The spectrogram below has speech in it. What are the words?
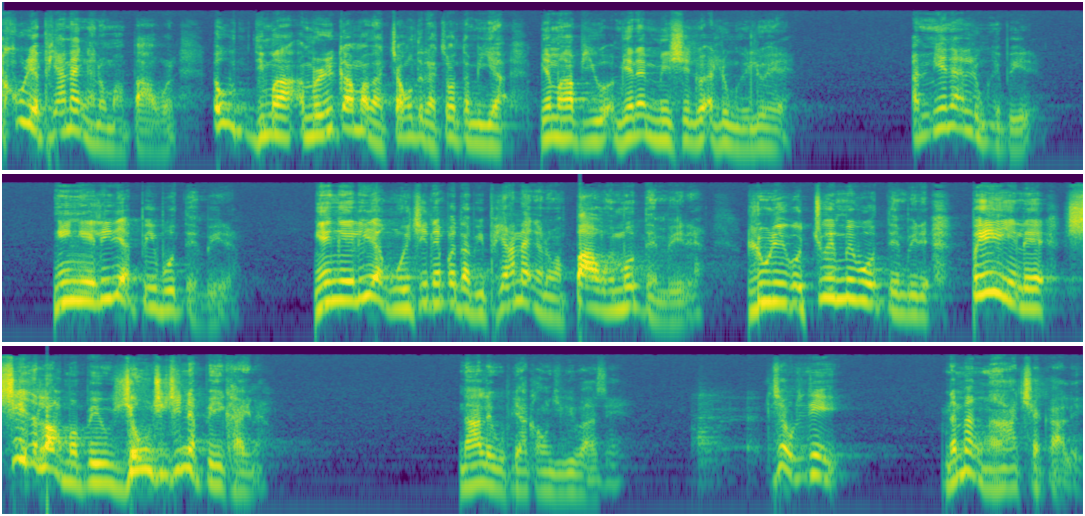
အခုရဘုရားနိုင်ငံတော်မှာပါဝင်အခုဒီမှာအမေရိကမှာသာကျောင်းတက်တာကျောင်းသမီးကမြန်မာပြည်ကိုအမြဲတမ်းမစ်ရှင်တွေအလူငွေလွှဲတယ်အမြဲတမ်းအလူငွေပေးတယ်ငငယ်လေးတွေပေးဖို့သင်ပေးတယ်ငငယ်လေးကငွေချင်းနဲ့ပတ်သက်ပြီးဘုရားနိုင်ငံတော်မှာပါဝင်ဖို့သင်ပေးတယ်လူတွေကိုကျွေးမွေးဖို့သင်ပေးတယ်ပေးရင်လည်းရှိသလောက်မပေးဘူးယုံကြည်ခြင်းနဲ့ပေးခိုင်းတယ်နားလေကိုဘုရားကောင်းကြီးပေးပါစေ ဒါကြောင့်ဒီနေ့နံပါတ်5ချက်ကလေ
